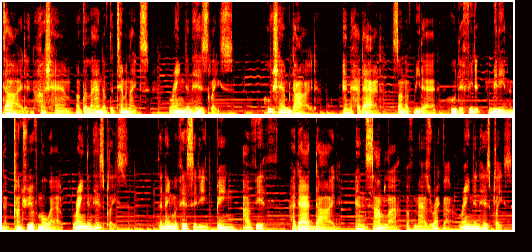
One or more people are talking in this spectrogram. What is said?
died, and Husham of the land of the Temanites reigned in his place. Husham died, and Hadad, son of Bedad, who defeated Midian in the country of Moab, reigned in his place. The name of his city being Avith. Hadad died, and Samlah of Masrekah reigned in his place.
